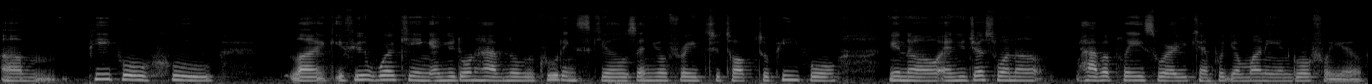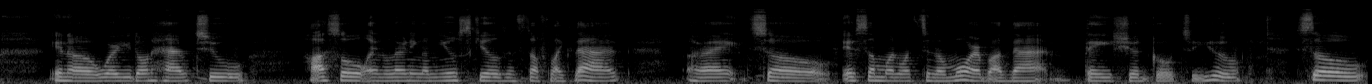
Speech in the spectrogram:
Um, people who like if you're working and you don't have no recruiting skills and you're afraid to talk to people you know, and you just want to have a place where you can put your money and grow for you, you know, where you don't have to hustle and learning a new skills and stuff like that. All right. So if someone wants to know more about that, they should go to you. So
